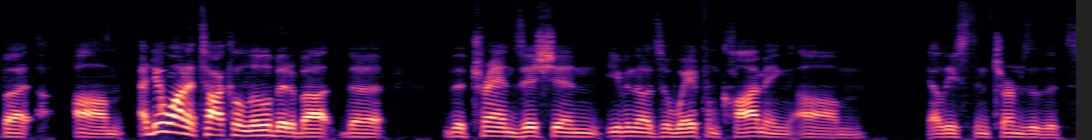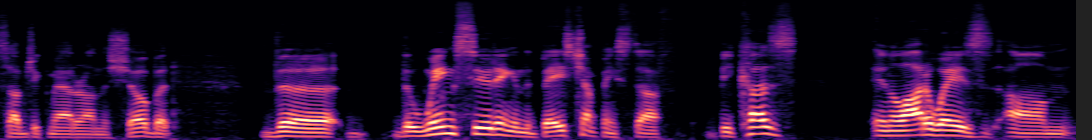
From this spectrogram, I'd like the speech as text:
but um, I do want to talk a little bit about the the transition, even though it's away from climbing, um, at least in terms of the subject matter on the show. But the the wingsuiting and the base jumping stuff, because in a lot of ways, um,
